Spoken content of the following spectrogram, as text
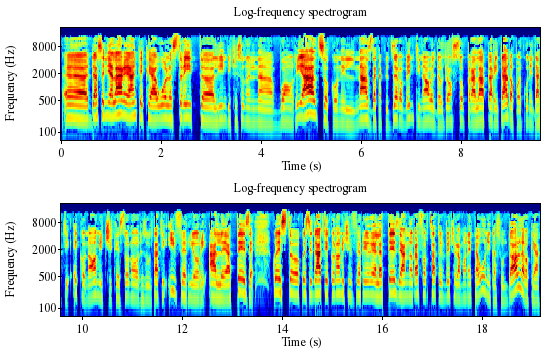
Eh, da segnalare anche che a Wall Street eh, gli indici sono in buon rialzo con il Nasdaq a più 0,29 il Dow Jones sopra la parità dopo alcuni dati economici che sono risultati inferiori alle attese. Questo, questi dati economici inferiori alle attese hanno rafforzato invece la moneta unica sul dollaro che è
